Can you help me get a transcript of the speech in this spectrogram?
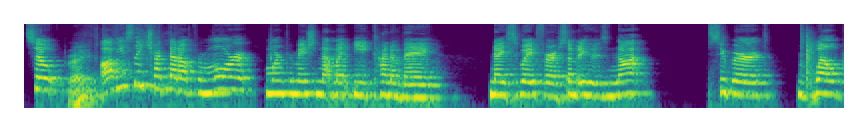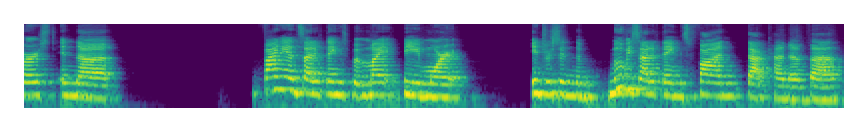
so obviously check that out for more, more information. That might be kind of a nice way for somebody who's not super well versed in the finance side of things, but might be more interested in the movie side of things, fun, that kind of uh,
